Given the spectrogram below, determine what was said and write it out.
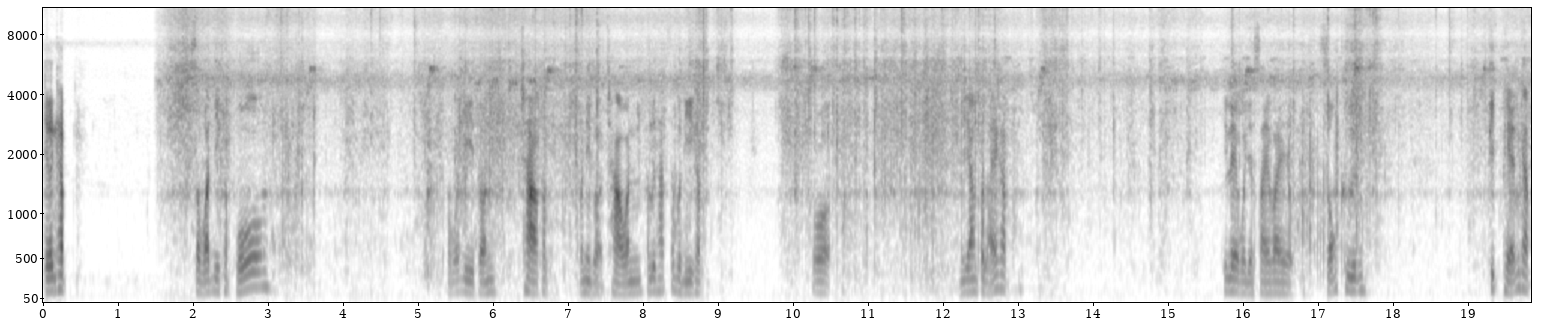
เจอกันครับ สวัสดีครับผมสวัสดีตอนเช้าครับ วันนี้ก็เช้าวันพฤหัสบดีครับ ก็มายามปลาไหลครับ ที่แรกว่าจะใส่ไว้สองคืนผิดแผนครับ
